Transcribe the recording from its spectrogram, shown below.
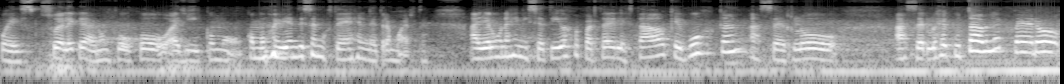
pues suele quedar un poco allí, como, como muy bien dicen ustedes, en letra muerta. Hay algunas iniciativas por parte del Estado que buscan hacerlo hacerlo ejecutable, pero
